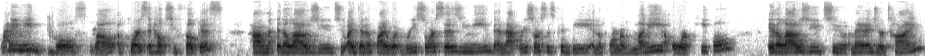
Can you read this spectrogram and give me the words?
Why do you need goals? Well, of course, it helps you focus. Um, it allows you to identify what resources you need, and that resources could be in the form of money or people. It allows you to manage your time.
